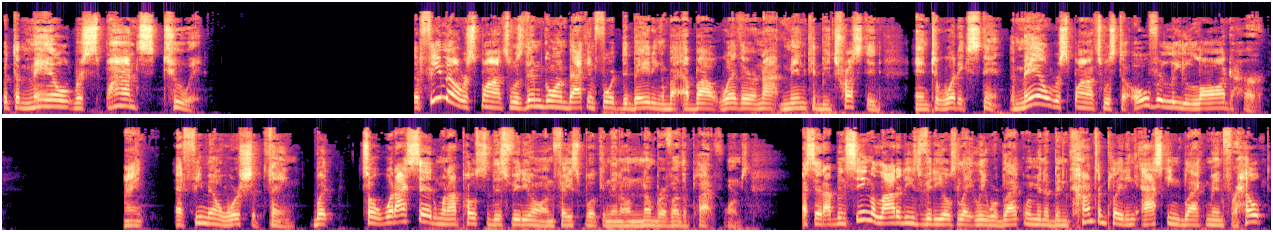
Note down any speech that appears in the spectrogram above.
but the male response to it. The female response was them going back and forth debating about, about whether or not men could be trusted and to what extent. The male response was to overly laud her. Right? That female worship thing. But so what I said when I posted this video on Facebook and then on a number of other platforms, I said I've been seeing a lot of these videos lately where black women have been contemplating asking black men for help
